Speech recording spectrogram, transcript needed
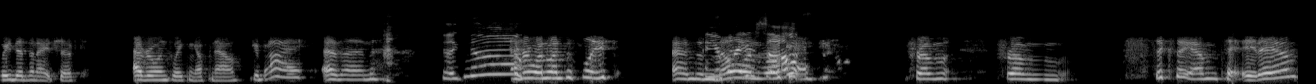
We did the night shift. Everyone's waking up now. Goodbye. And then You're like, no. Everyone went to sleep and, and no one yourself? woke up from from 6 a.m. to 8 a.m.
